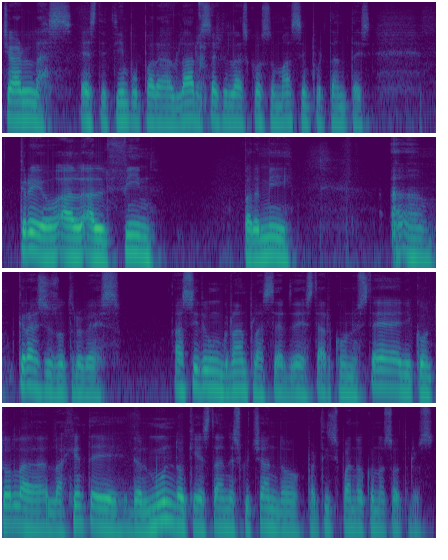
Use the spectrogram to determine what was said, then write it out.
charlas, este tiempo para hablar acerca de las cosas más importantes. Creo, al, fin, para mí, ah, gracias otra vez. Ha sido un gran placer de estar con usted y con toda la, gente del mundo que están escuchando, participando con nosotros.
